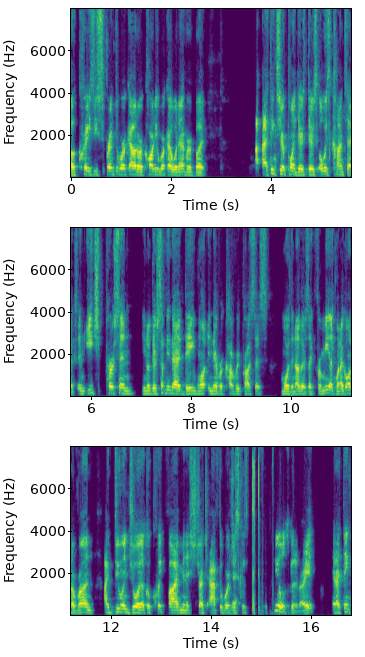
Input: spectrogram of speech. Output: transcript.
a crazy sprint workout or a cardio workout, whatever. But I think to your point, there's there's always context, and each person, you know, there's something that they want in their recovery process more than others. Like for me, like when I go on a run, I do enjoy like a quick five minute stretch afterwards, yeah. just because it feels good, right? And I think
